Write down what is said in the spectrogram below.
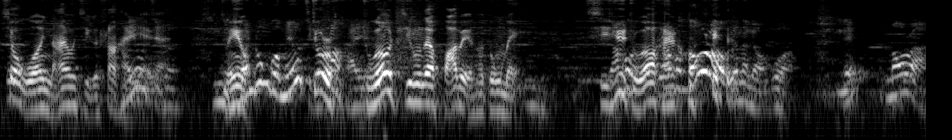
效果哪有几个上海演员？没有全中国没有几就是个上海演员。主要集中在华北和东北，喜剧主要还是然靠后 Nora 我跟他聊过，哎，Nora，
